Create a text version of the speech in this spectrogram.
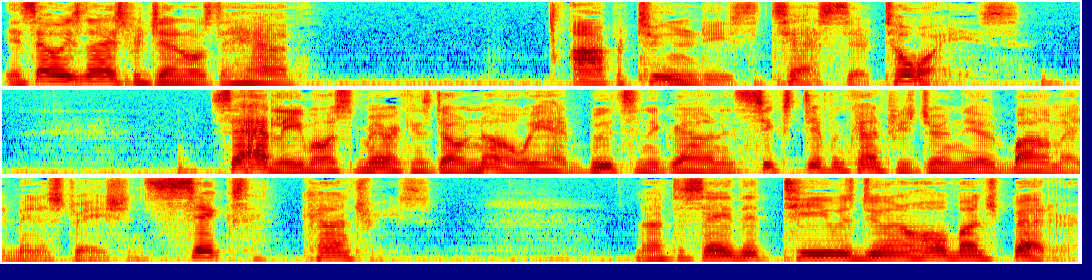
It's always nice for generals to have opportunities to test their toys. Sadly, most Americans don't know we had boots in the ground in six different countries during the Obama administration. Six countries. Not to say that T was doing a whole bunch better.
